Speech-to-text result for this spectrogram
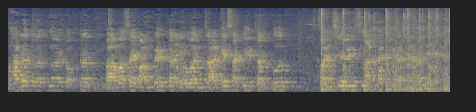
भारतरत्न डॉक्टर बाबासाहेब आंबेडकर भवन जागेसाठी तरतूद पंचेचाळीस लाखाची करण्यात आली आहे.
